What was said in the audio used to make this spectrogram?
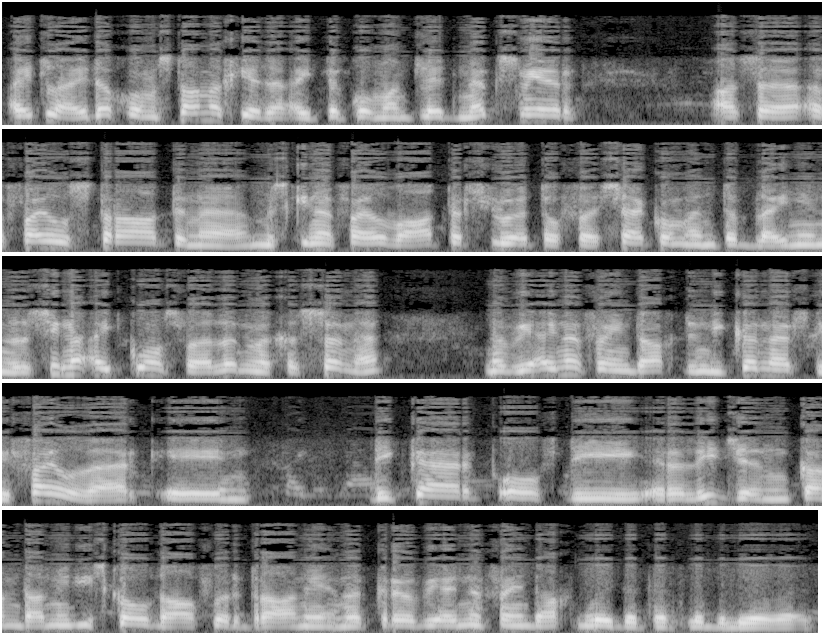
uit hulle huidige omstandighede uit te kom want het niks meer as 'n 'n vuil straat en 'n miskien 'n vuil watersloot of 'n shack om in te bly nie. En hulle sien 'n uitkoms vir hulle en hulle gesinne. Nou wie einde van die dag doen die kinders die vuil werk en die kerk of die religion kan dan nie die skuld daarvoor dra nie en hulle kry op die einde van die dag nooit dit wat hulle beloof het.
